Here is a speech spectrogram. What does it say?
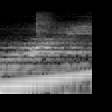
Bye.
